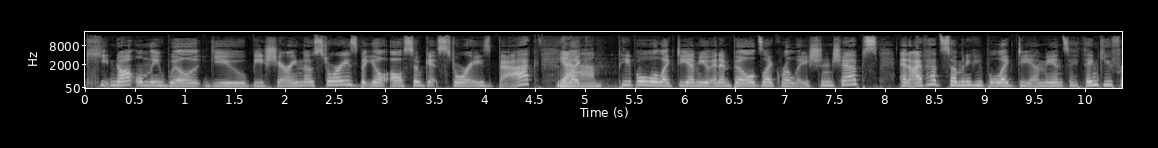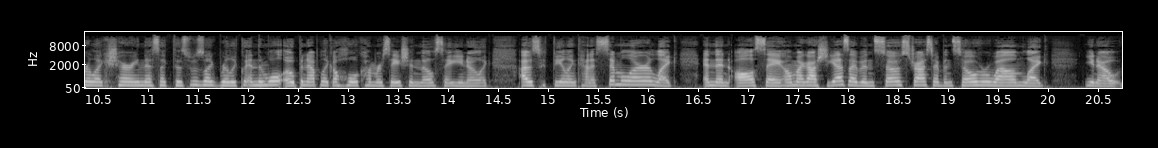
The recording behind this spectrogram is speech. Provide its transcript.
he, not only will you be sharing those stories, but you'll also get stories back. Yeah. Like people will like DM you and it builds like relationships. And I've had so many people like DM me and say, thank you for like sharing this. Like this was like really cool. And then we'll open up like a whole conversation. They'll say, you know, like I was feeling kind of similar. Like, and then I'll say, oh my gosh, yes, I've been so stressed. I've been so overwhelmed. Like, you know,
